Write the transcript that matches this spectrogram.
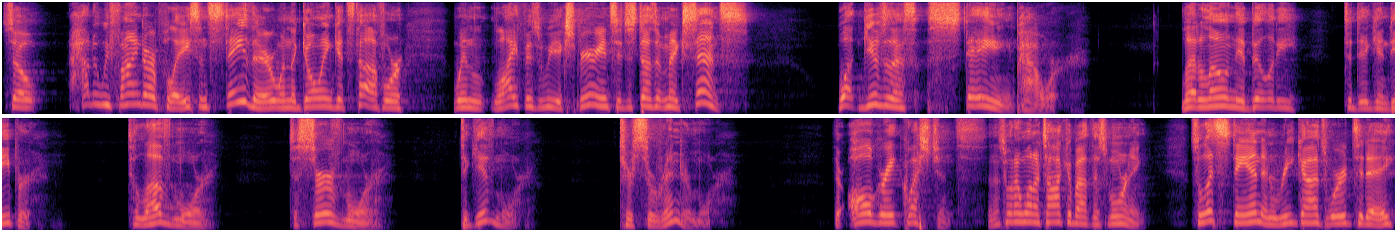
So, how do we find our place and stay there when the going gets tough or when life as we experience it just doesn't make sense? What gives us staying power, let alone the ability to dig in deeper? to love more, to serve more, to give more, to surrender more? They're all great questions. And that's what I want to talk about this morning. So let's stand and read God's word today.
